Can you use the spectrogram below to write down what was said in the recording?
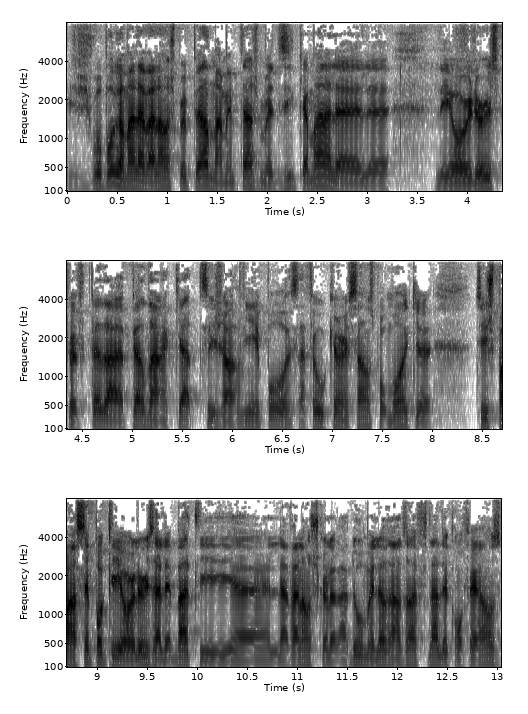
je vois pas comment l'Avalanche peut perdre, mais en même temps, je me dis comment les Oilers peuvent perdre, en quatre. J'en reviens pas. Ça fait aucun sens pour moi que. Je pensais pas que les Oilers allaient battre euh, l'Avalanche Colorado, mais là, rendu en finale de conférence,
